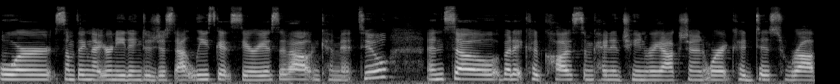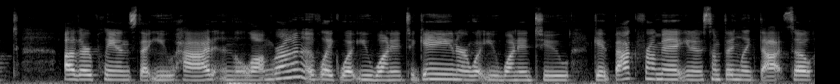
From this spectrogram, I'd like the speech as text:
Or something that you're needing to just at least get serious about and commit to. And so, but it could cause some kind of chain reaction or it could disrupt other plans that you had in the long run of like what you wanted to gain or what you wanted to get back from it, you know, something like that. So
